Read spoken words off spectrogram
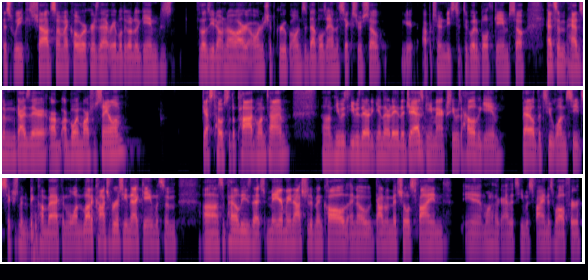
this week. Shout out to some of my coworkers that were able to go to the game. Because for those of you who don't know, our ownership group owns the Devils and the Sixers, so opportunities to, to go to both games. So had some had some guys there. Our, our boy Marshall Salem guest host of the pod one time. Um, he was he was there at a game the other day. The Jazz game actually it was a hell of a game. Battled the two one seed. Sixers made a big comeback and won. A lot of controversy in that game with some uh, some penalties that may or may not should have been called. I know Donovan Mitchell was fined, and one other guy on the team was fined as well for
